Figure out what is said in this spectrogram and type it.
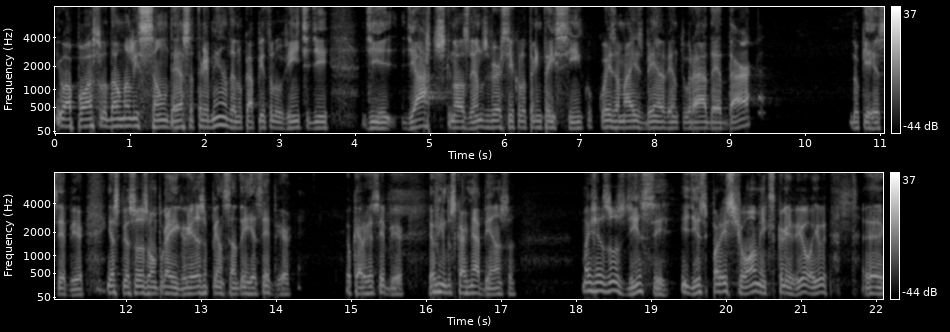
E o apóstolo dá uma lição dessa tremenda no capítulo 20 de, de, de Atos, que nós lemos, versículo 35. Coisa mais bem-aventurada é dar do que receber. E as pessoas vão para a igreja pensando em receber. Eu quero receber. Eu vim buscar minha bênção. Mas Jesus disse, e disse para este homem que escreveu aí, é,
